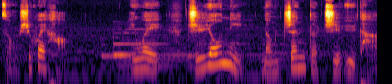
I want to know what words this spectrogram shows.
总是会好，因为只有你能真的治愈它。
